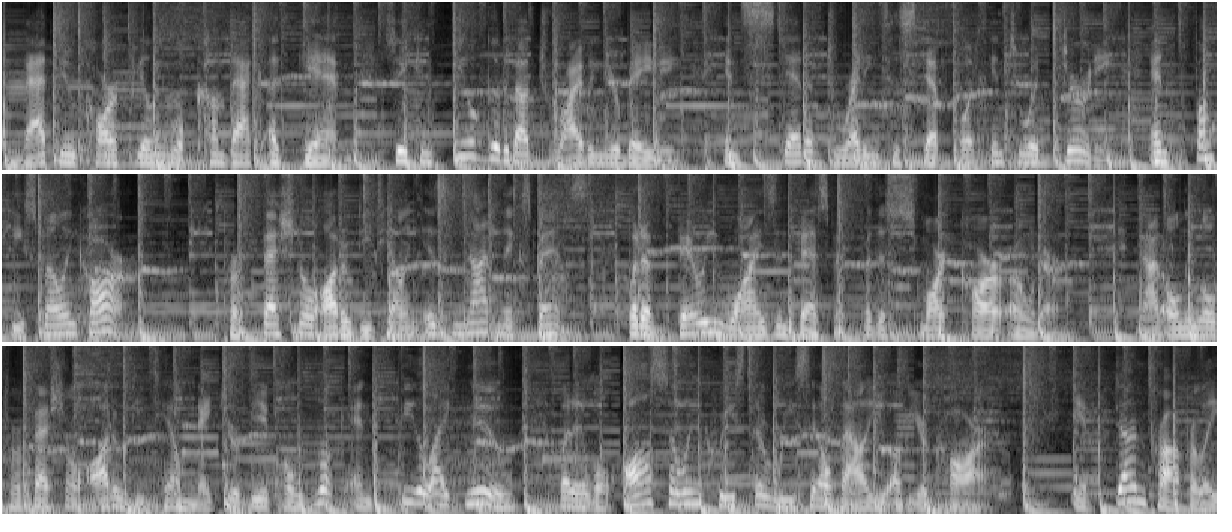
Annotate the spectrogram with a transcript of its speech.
And That new car feeling will come back again, so you can feel good about driving your baby instead of dreading to step foot into a dirty and funky smelling car. Professional auto detailing is not an expense, but a very wise investment for the smart car owner. Not only will professional auto detail make your vehicle look and feel like new, but it will also increase the resale value of your car. If done properly,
